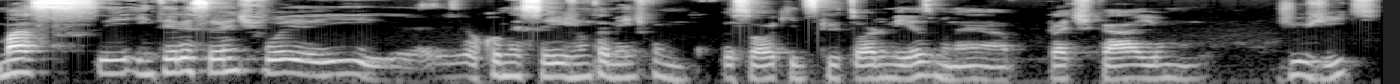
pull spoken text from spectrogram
Mas interessante foi aí, eu comecei juntamente com o pessoal aqui do escritório mesmo, né, a praticar aí um jiu-jitsu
